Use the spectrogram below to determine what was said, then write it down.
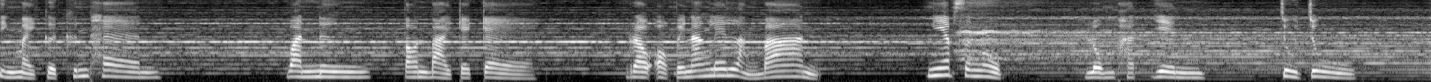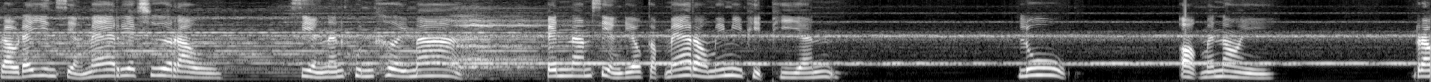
สิ่งใหม่เกิดขึ้นแทน วันหนึ่ง ตอนบ่ายแก่ๆ เราออกไปนั่งเล่นหลังบ้าน เงียบสงบ ลมพัดเย็น จู่ๆเราได้ยินเสียงแม่เรียกชื่อเรา เสียงนั้นคุ้นเคยมาก เป็นน้ำเสียงเดียวกับแม่เราไม่มีผิดเพี้ยน ลูก ออกมาหน่อย เรา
